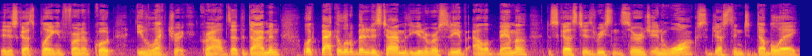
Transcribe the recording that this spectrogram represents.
They discussed playing in front of, quote, electric crowds at the Diamond, looked back a little bit at his time at the University of Alabama, discussed his recent surge in walks, adjusting to double A,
